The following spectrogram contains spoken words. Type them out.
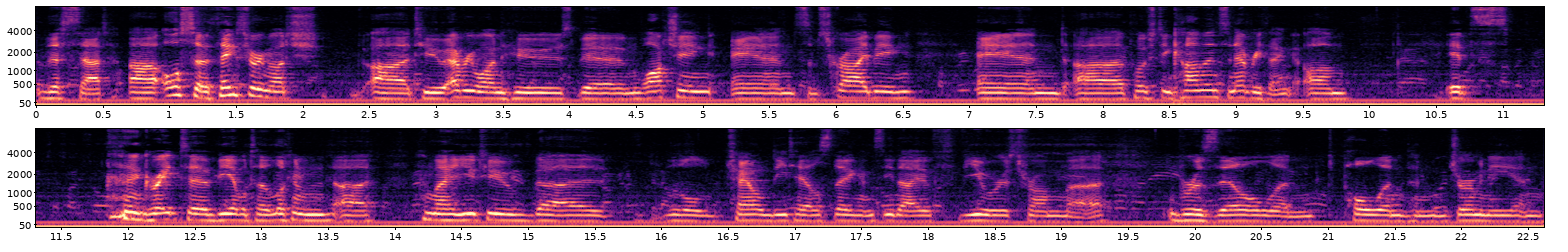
this set. Uh, also, thanks very much uh, to everyone who's been watching and subscribing and uh, posting comments and everything. Um, it's great to be able to look in uh, my YouTube uh, little channel details thing and see that I have viewers from uh, Brazil and Poland and Germany and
